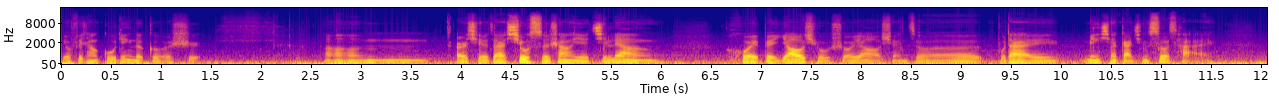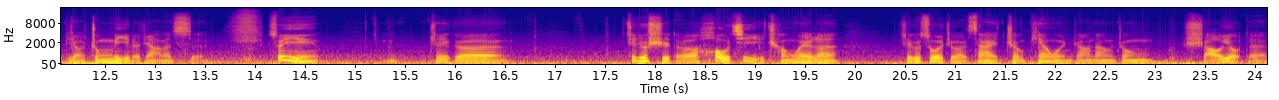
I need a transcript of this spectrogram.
有非常固定的格式，嗯，而且在修辞上也尽量。会被要求说要选择不带明显感情色彩、比较中立的这样的词，所以这个这就使得后记成为了这个作者在整篇文章当中少有的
